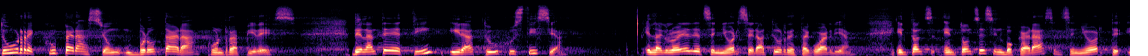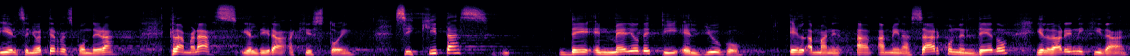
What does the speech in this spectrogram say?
tu recuperación brotará con rapidez. Delante de ti irá tu justicia y la gloria del Señor será tu retaguardia. Entonces, entonces invocarás al Señor y el Señor te responderá. Clamarás y Él dirá, aquí estoy. Si quitas de en medio de ti el yugo, el amenazar con el dedo y el dar iniquidad,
